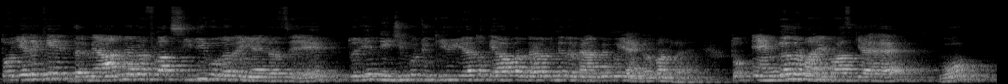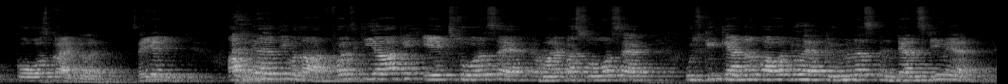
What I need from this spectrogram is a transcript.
تو یہ دیکھیں، درمیان میں اگر فلکس سیدھی گزر رہی ہے ادھر سے، تو یہ نیچے کو جھکی ہوئی ہے، تو کیا بن رہا ہے؟ ان کے درمیان میں کوئی اینگل بن رہا ہے۔ تو اینگل ہمارے پاس کیا ہے؟ وہ کوس کا اینگل ہے۔ صحیح ہے جی؟ اب کیا جاتی وضاحت۔ فرض کیا کہ ایک سورس ہے، ہمارے پاس سورس ہے، اس کی کینل پاور جو ہے لیومینس انٹینسٹی میں ہے۔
